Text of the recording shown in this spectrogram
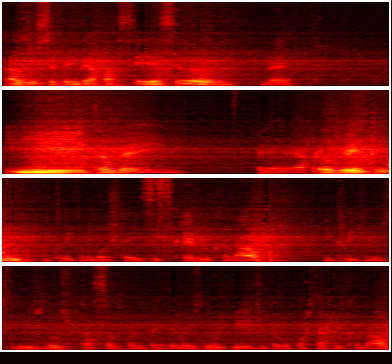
caso você perder a paciência, né? E também é, aproveitem, clique no gostei, se inscreve no canal e clique no sininho de notificação para não perder mais nenhum vídeo que eu vou postar aqui no canal.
